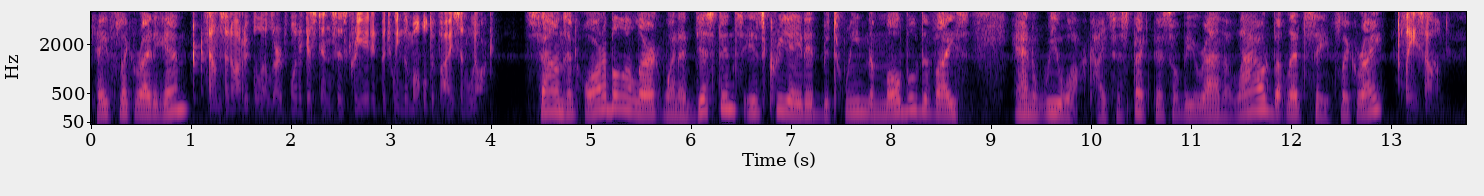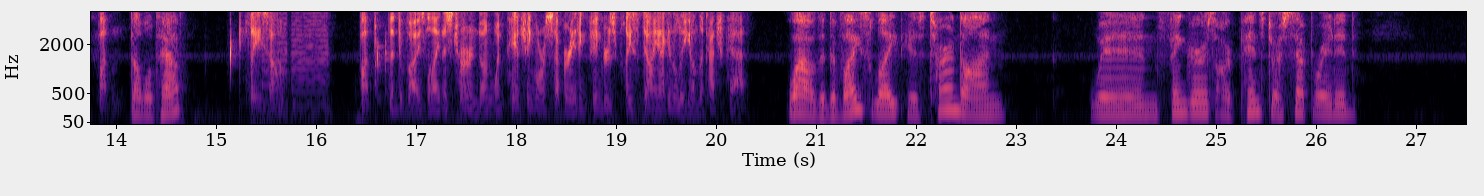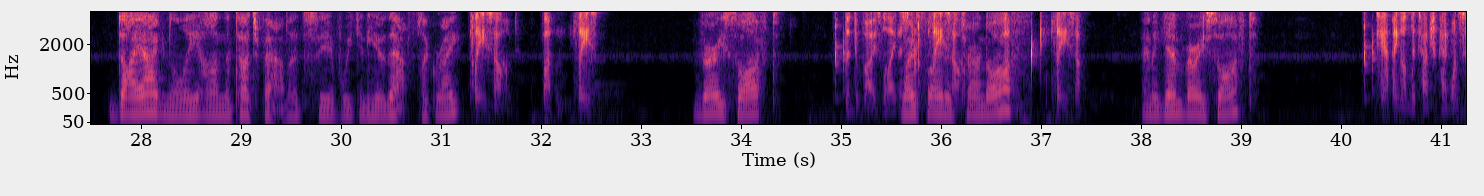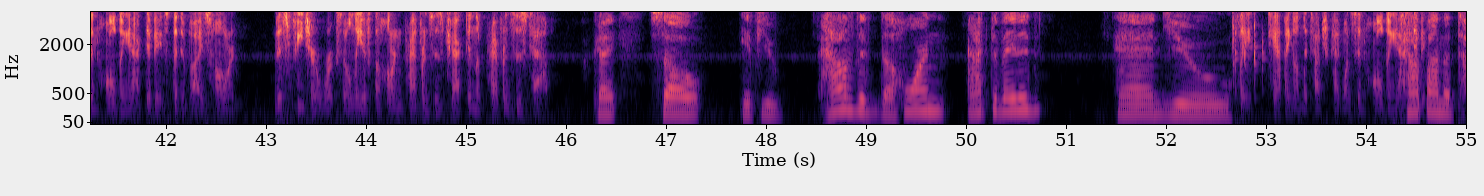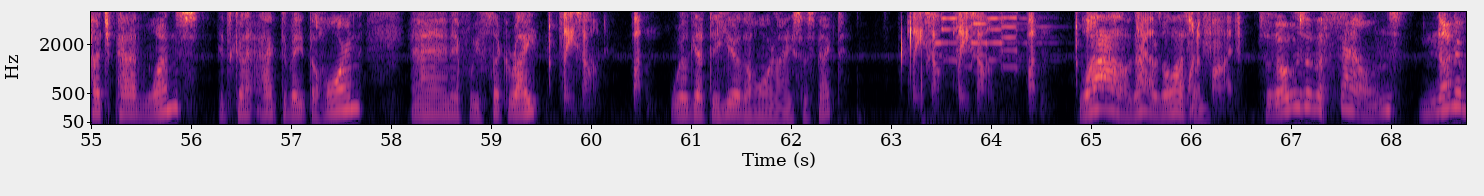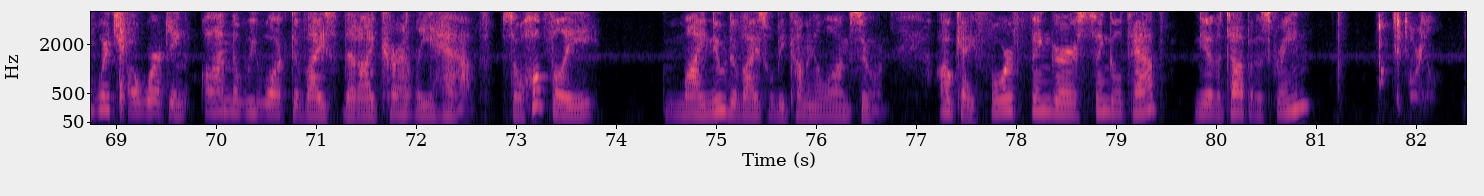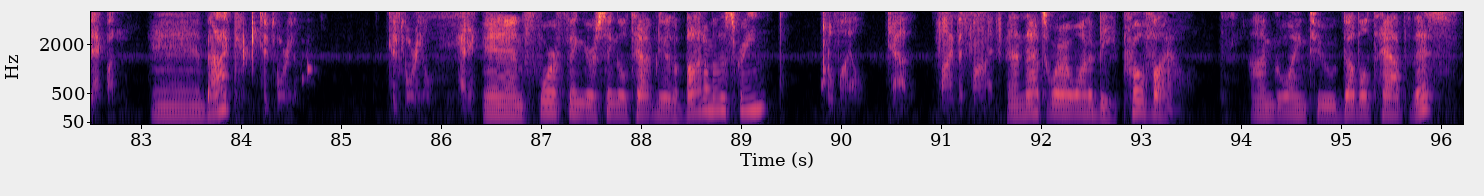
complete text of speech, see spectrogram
Okay, flick right again. Sounds an audible alert when a distance is created between the mobile device and Wuwalk. Sounds an audible alert when a distance is created between the mobile device and WeWalk. I suspect this will be rather loud, but let's see. Flick right, Play sound. Button. double tap. Play sound. But the device light is turned on when pinching or separating fingers placed diagonally on the touchpad. Wow, the device light is turned on when fingers are pinched or separated diagonally on the touchpad. Let's see if we can hear that. Flick right, Play sound. Button. Place. very soft. The device light is light is sound. turned off, Play sound. and again very soft. Tapping on the touchpad once and holding activates the device horn. This feature works only if the horn preference is checked in the Preferences tab. Okay. So if you have the, the horn activated and you Play tapping on the touchpad once and holding tap activate. on the touchpad once, it's going to activate the horn. And if we flick right, Play sound. Button. we'll get to hear the horn, I suspect. Play sound. Play sound. Wow, that Tab. was awesome. So those are the sounds, none of which are working on the WeWalk device that I currently have. So hopefully my new device will be coming along soon. Okay, four finger single tap near the top of the screen Tutorial. Back button. and back Tutorial. Tutorial. Heading. and four finger single tap near the bottom of the screen. Profile. Tab. Five at five. And that's where I want to be. Profile. I'm going to double tap this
